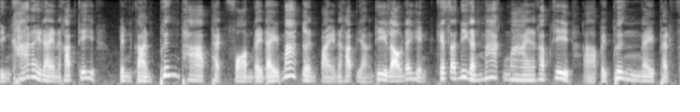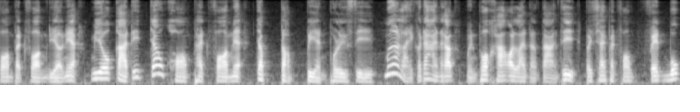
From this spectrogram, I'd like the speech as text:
สินค้าใดๆนะครับที่ เป็นการพึ่งพาแพลตฟอร์มใด ๆ มากเกินไปนะครับ อย่างที่เราได้เห็น case study กันมากมายนะครับ ที่ไปพึ่งในแพลตฟอร์มแพลตฟอร์มเดียวเนี่ยมีโอกาสที่เจ้าของแพลตฟอร์มเนี่ยจะปรับเปลี่ยน policy เมื่อไหร่ก็ได้นะครับ เหมือนพ่อค้าออนไลน์ต่างๆ ที่ไปใช้แพลตฟอร์ม Facebook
